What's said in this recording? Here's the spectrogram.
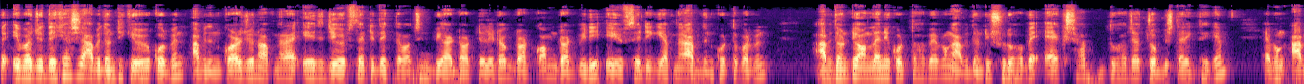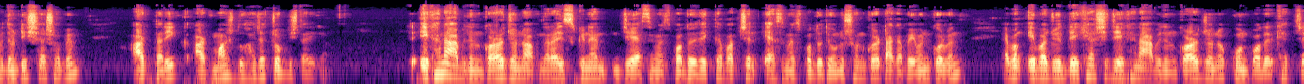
তো এবার যদি দেখে আসি আবেদনটি কীভাবে করবেন, আবেদন করার জন্য আপনারা এই যে ওয়েবসাইটটি দেখতে পাচ্ছেন BR dot Teletalk dot com dot BD এই ওয়েবসাইটে গিয়ে আপনারা আবেদন করতে পারবেন। আবেদনটি অনলাইনে করতে হবে এবং আবেদনটি শুরু হবে এক সাত দু তারিখ থেকে এবং আবেদনটি শেষ হবে আট তারিখ, আট মাস দু তারিখে। তো এখানে আবেদন করার জন্য আপনারা স্ক্রিনে যে এস এম এস পদ্ধতি দেখতে পাচ্ছেন এস এম এস পদ্ধতি অনুসরণ করে টাকা পেমেন্ট করবেন এবং এবার যদি দেখে আসি যে এখানে আবেদন করার জন্য কোন পদের ক্ষেত্রে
